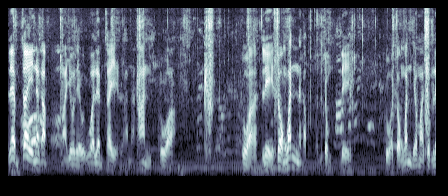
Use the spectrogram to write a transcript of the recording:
แลมไส้นะครับ มาโยเทว่าแลมไส้ร้านอาหารตัว ตัวเล่สองวันนะครับท่านผู้ชมเล่ตัวสองวันเดี๋ยวมาชมแล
